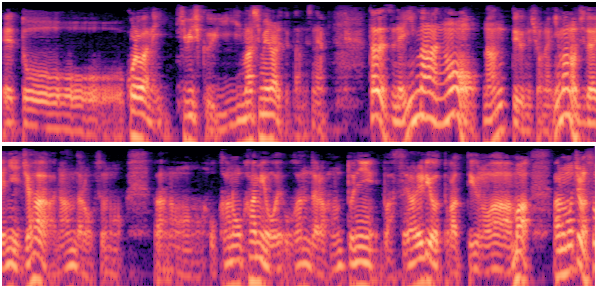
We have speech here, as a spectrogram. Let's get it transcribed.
えっと、これはね、厳しく戒められてたんですね。ただですね、今の、なんて言うんでしょうね。今の時代に、じゃあ、なんだろう、その、あの、他の神を拝んだら本当に罰せられるよとかっていうのは、まあ、あの、もちろんそ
